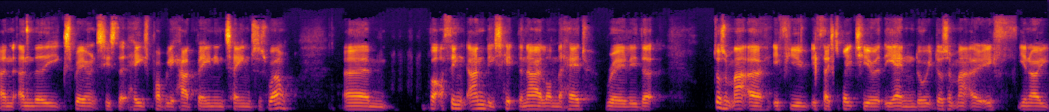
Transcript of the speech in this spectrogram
and, and the experiences that he's probably had been in teams as well. Um, but I think Andy's hit the nail on the head, really, that doesn't matter if you if they speak to you at the end or it doesn't matter if you know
